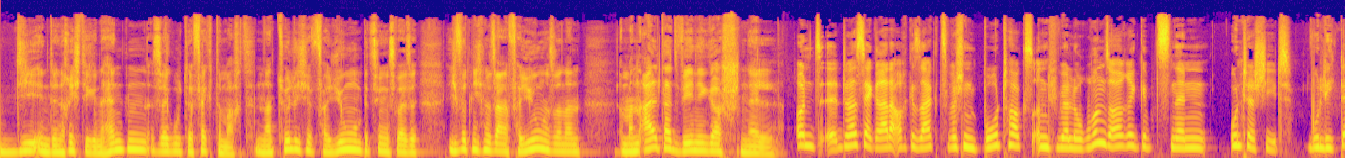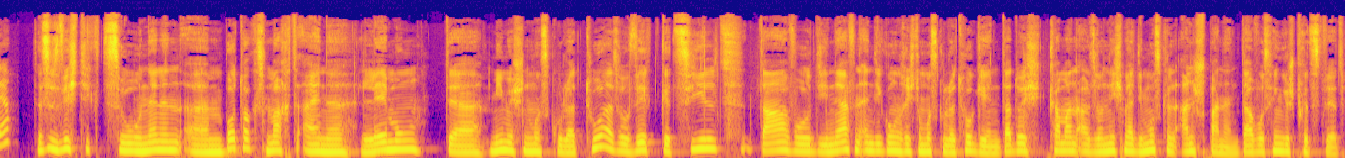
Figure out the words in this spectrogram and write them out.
die in den richtigen Händen sehr gute Effekte macht. Natürliche Verjüngung, beziehungsweise ich würde nicht nur sagen Verjüngung, sondern man altert weniger schnell. Und äh, du hast ja gerade auch gesagt, zwischen Botox und Hyaluronsäure gibt es einen Unterschied. Wo liegt der? Das ist wichtig zu nennen. Ähm, Botox macht eine Lähmung der mimischen Muskulatur, also wirkt gezielt da, wo die Nervenendigungen Richtung Muskulatur gehen. Dadurch kann man also nicht mehr die Muskeln anspannen, da wo es hingespritzt wird.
